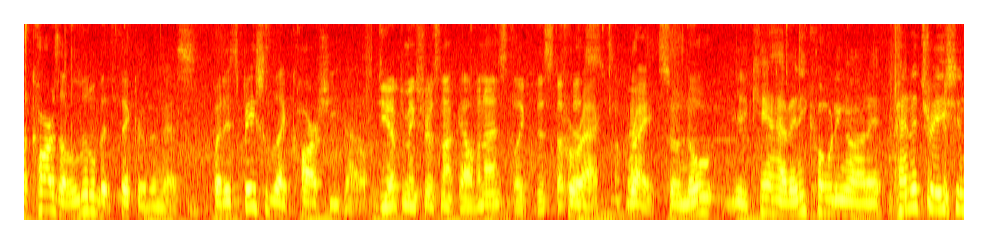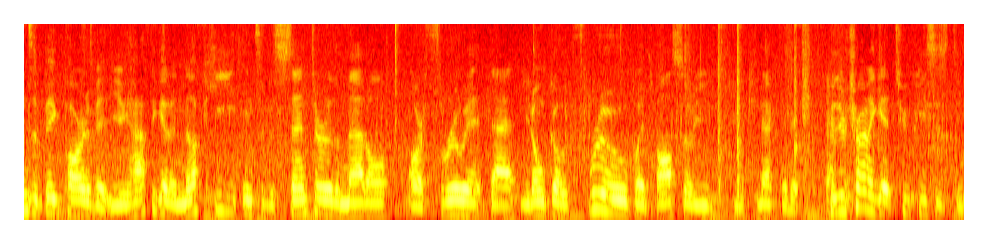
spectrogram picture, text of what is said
a car is a little bit thicker than this. But it's basically like car sheet metal. do you have to make sure it's not galvanized like this stuff Correct. is? Okay. Right. So no, you can't have any coating on it. Penetration's a big part of it. You have to get enough heat into the center of the metal or through it that you don't go through, but also you, you connected it. Because you're trying to get two pieces to,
